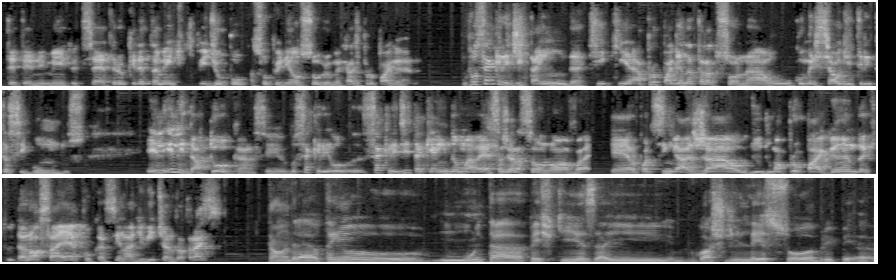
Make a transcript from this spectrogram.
entretenimento, etc., eu queria também te pedir um pouco a sua opinião sobre o mercado de propaganda. Você acredita ainda que, que a propaganda tradicional, o comercial de 30 segundos, ele, ele datou, cara, assim, você, você acredita que ainda uma, essa geração nova, é, ela pode se engajar de, de uma propaganda da nossa época, assim, lá de 20 anos atrás? Então, André, eu tenho muita pesquisa e gosto de ler sobre, eh,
